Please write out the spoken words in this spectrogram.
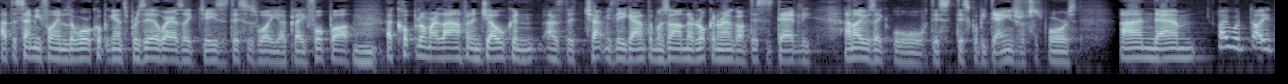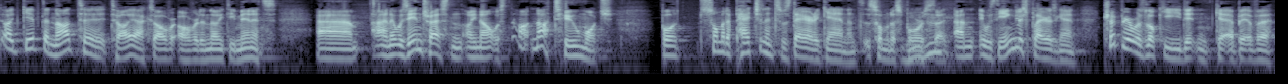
at the semi final of the World Cup against Brazil, where I was like, Jesus, this is why I play football. A couple of them are laughing and joking as the Champions League anthem was on. They're looking around, going, "This is deadly," and I was like, "Oh, this this could be dangerous for Spurs." And um, I would I'd, I'd give the nod to, to Ajax over over the ninety minutes. Um, and it was interesting. I noticed not, not too much, but some of the petulance was there again, and some of the Spurs side. Mm-hmm. And it was the English players again. Trippier was lucky he didn't get a bit of a,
